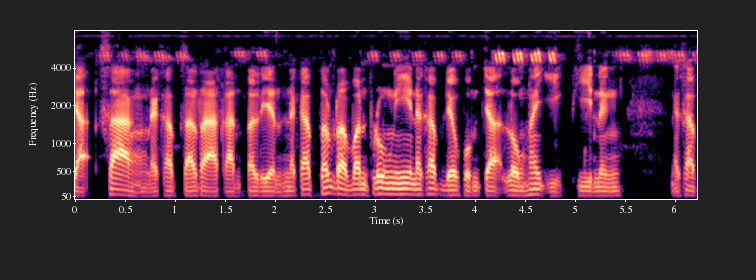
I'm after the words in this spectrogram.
จะสร้างนะครับศาลาการประเรียนนะครับสำหรับวันพรุ่งนี้นะครับ เดี๋ยวผมจะลงให้อีกทีหนึ่งนะครับ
